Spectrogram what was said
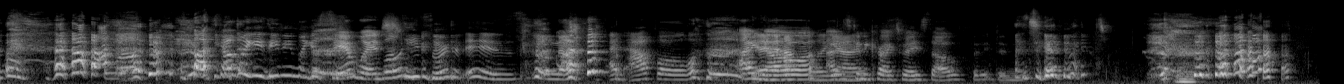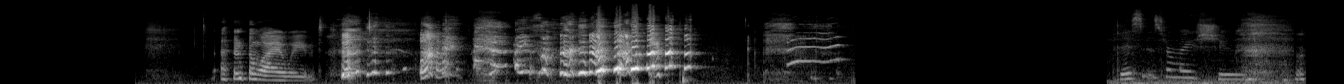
Sounds like he's eating like a sandwich. Well, he sort of is. no. An apple. I know. Yeah, I was gonna correct myself, but it didn't. I don't know why I waved. This is for my shoe.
